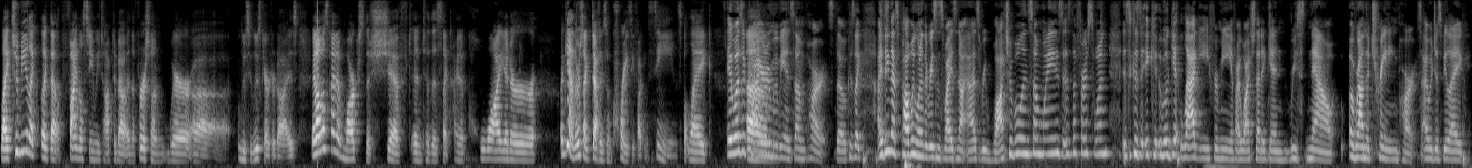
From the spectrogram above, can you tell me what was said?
like to me, like like that final scene we talked about in the first one where uh, Lucy Liu's character dies. It almost kind of marks the shift into this like kind of quieter. Again, there's like definitely some crazy fucking scenes, but like It was a quieter Um, movie in some parts, though, because like I think that's probably one of the reasons why it's not as rewatchable in some ways as the first one. Is because it, it will get laggy for me if I watch that again re- now around the training parts. I would just be like,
